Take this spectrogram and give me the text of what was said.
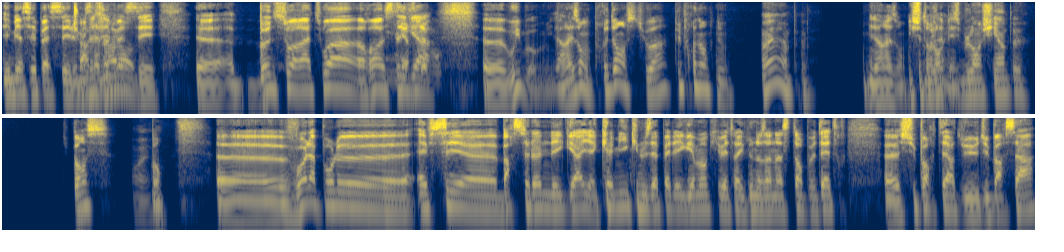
Eh bien, c'est passé. Le message est passé. Euh, bonne soirée à toi, Ross, les Merci à gars. Euh, oui, bon, il a raison. Prudence, tu vois. Plus prudent que nous. Ouais, un peu. Il a raison. Il se, Sait-on blan- jamais. il se blanchit un peu. Ouais. Bon. Euh, voilà pour le FC euh, Barcelone, les gars. Il y a Camille qui nous appelle également, qui va être avec nous dans un instant, peut-être, euh, supporter du, du Barça.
